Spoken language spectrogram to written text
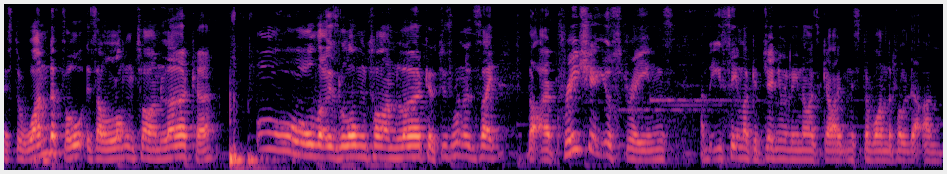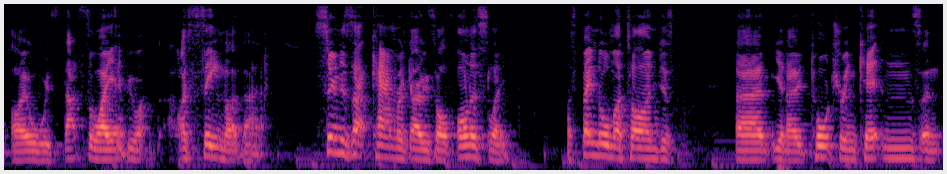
Mr. Wonderful is a long-time lurker. Oh, all those long-time lurkers. Just wanted to say that I appreciate your streams and that you seem like a genuinely nice guy, Mr. Wonderful. That I, I always, that's the way everyone, I seem like that. As soon as that camera goes off, honestly, I spend all my time just, um, you know, torturing kittens and,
